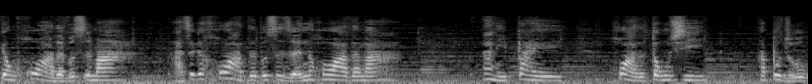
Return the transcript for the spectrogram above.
用画的不是吗？啊，这个画的不是人画的吗？那你拜画的东西，那不如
